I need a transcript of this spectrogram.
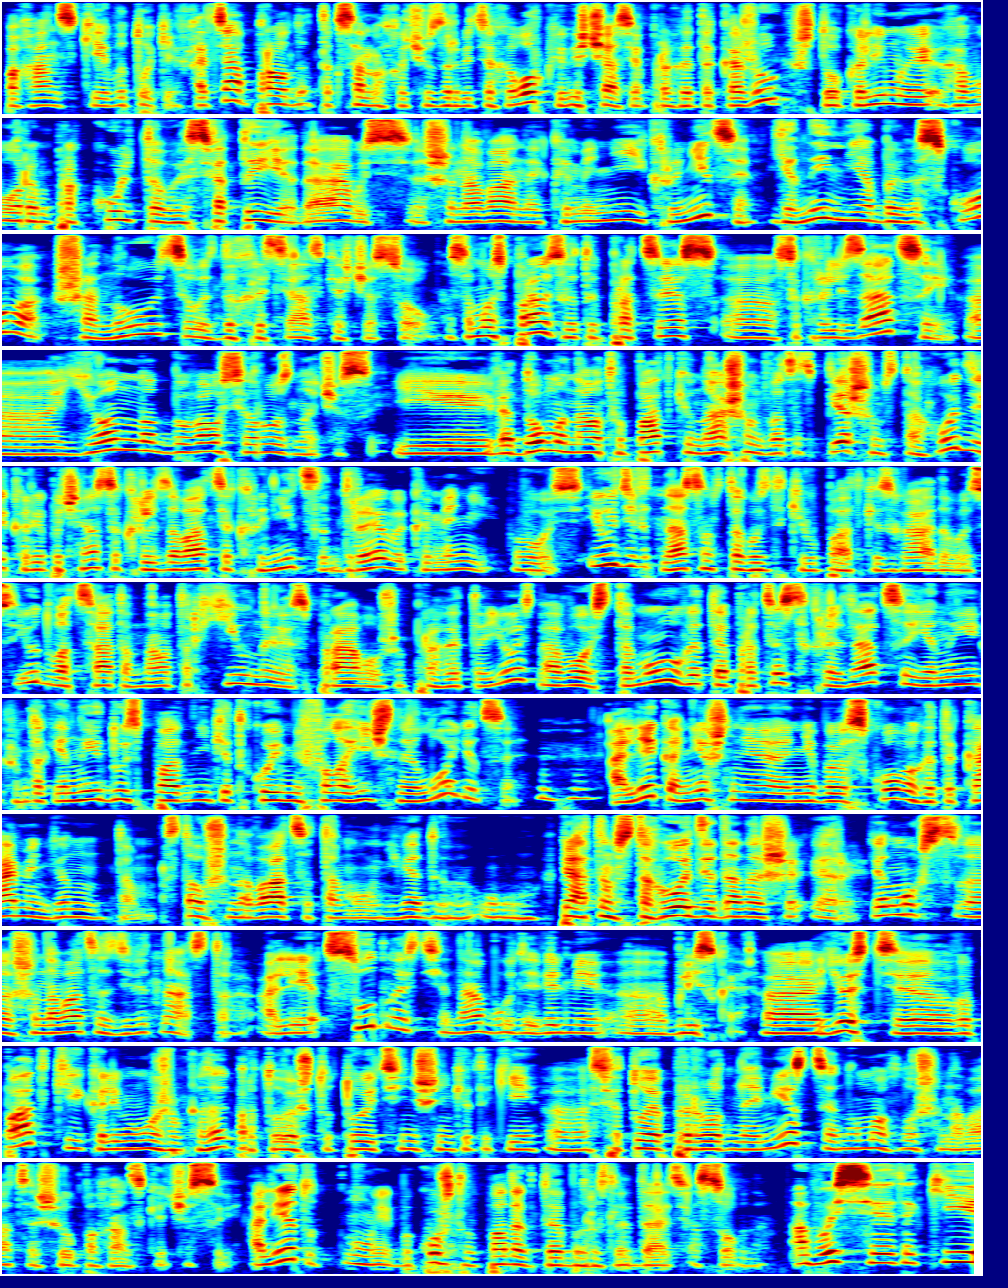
паганскія вытокі. Хаця праўда таксама хочу зрабіць агаворку весь час я про гэта кажу што калі мы гаворым пра культавыя святыя да вось шанаваныя камяні і крыніцы яны не абавязкова шануюцца вось да хрысціянскіх часоў. На самой справе гэты працэс сакралізацыі ён адбываўся розныя часы. І вядома нават выпадкі ў нашым 21 стагоддзі калі пачына сакралізавацца крыніцы дрэвы камяні Вось. І ў 19 стагоддзі такі выпадкі згадваюцца і ў 20 нават архіўныя справы ўжо пра гэта ёсць. А вось таму гэтыя працэс сакралізацыі яны так яны ідуць па нейкі такой міфалагічнай логіцы. Але канешне не абавязкова гэты камень ён там стаў шанавацца таму не ведаю у пятым стагоддзе да нашай эры. Ён мог шанавацца з 19 але сутнасць яна будзе вельмі блізкая ёсць выпадкі калі мы можемм казаць про тое что той ці іншенькі такі святое прыроднае месца ну магло шанавацца яшчэ ў паганскія часы. Але тут ну як бы кожны выпадак трэба разглядаць асобна А вось такі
